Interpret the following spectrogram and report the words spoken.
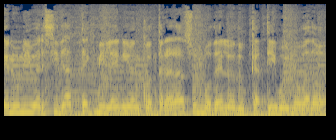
En Universidad Tech Milenio encontrarás un modelo educativo innovador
